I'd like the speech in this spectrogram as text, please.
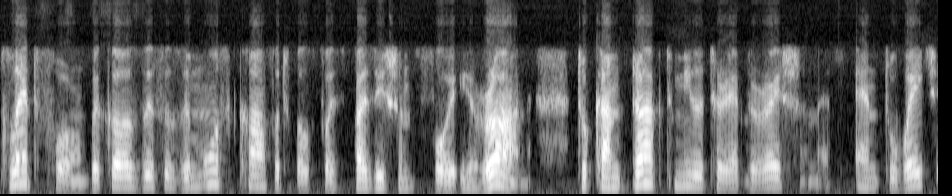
platform because this is the most comfortable position for Iran to conduct military operations and to wage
